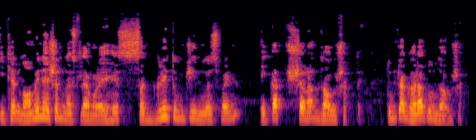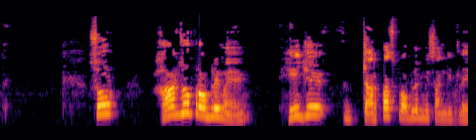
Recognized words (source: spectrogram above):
इथे नॉमिनेशन नसल्यामुळे हे सगळी तुमची इन्व्हेस्टमेंट एका क्षणात जाऊ शकते. तुमच्या घरातून जाऊ शकते. सो हा जो प्रॉब्लेम आहे हे जे चार पाच प्रॉब्लेम मी सांगितले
